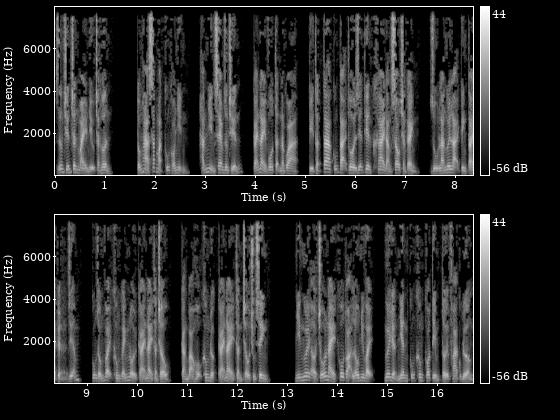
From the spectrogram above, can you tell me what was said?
Dương chiến chân mày nhíu chặt hơn. Tống hà sắc mặt cũng có nhìn, hắn nhìn xem dương chiến, cái này vô tận năm qua, kỳ thật ta cũng tại thôi diễn thiên khai đằng sau chẳng cảnh, dù là ngươi lại kinh tài tuyệt diễm cũng giống vậy không gánh nổi cái này thần châu, càng bảo hộ không được cái này thần châu chúng sinh. Nhìn ngươi ở chỗ này khô tọa lâu như vậy, ngươi hiển nhiên cũng không có tìm tới phá cục đường,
